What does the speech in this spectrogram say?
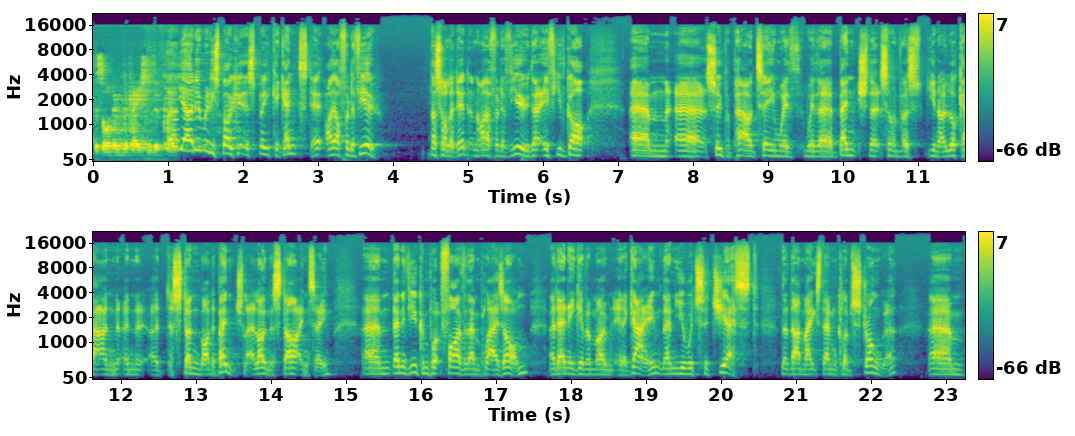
the sort of implications of COVID. Yeah, I didn't really speak, to speak against it. I offered a view. That's all I did. And I offered a view that if you've got um, a superpowered team with with a bench that some of us you know look at and, and are stunned by the bench, let alone the starting team. Um, then if you can put five of them players on at any given moment in a game, then you would suggest that that makes them clubs stronger. Um,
